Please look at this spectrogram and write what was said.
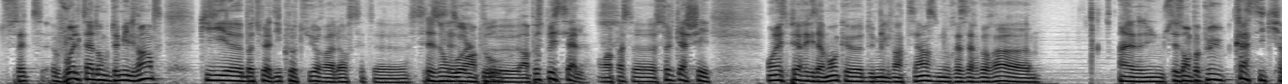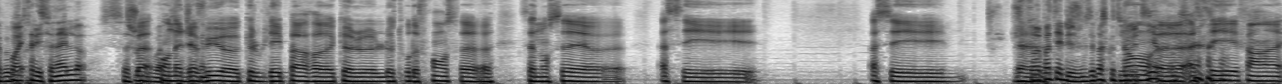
cette Vuelta donc 2020 qui, bah, tu l'as dit, clôture alors cette, cette Saison saison un peu, un peu spéciale. On va pas se, se le cacher. On espère évidemment que 2021 nous réservera une saison un peu plus classique, un peu Ouais. plus traditionnelle. sachant- Bah, on a déjà vu euh, que le départ, euh, que le, le Tour de France euh, s'annonçait assez, assez. Je ne saurais pas t'aider. Je ne sais pas ce que tu non, veux dire. assez. Enfin,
